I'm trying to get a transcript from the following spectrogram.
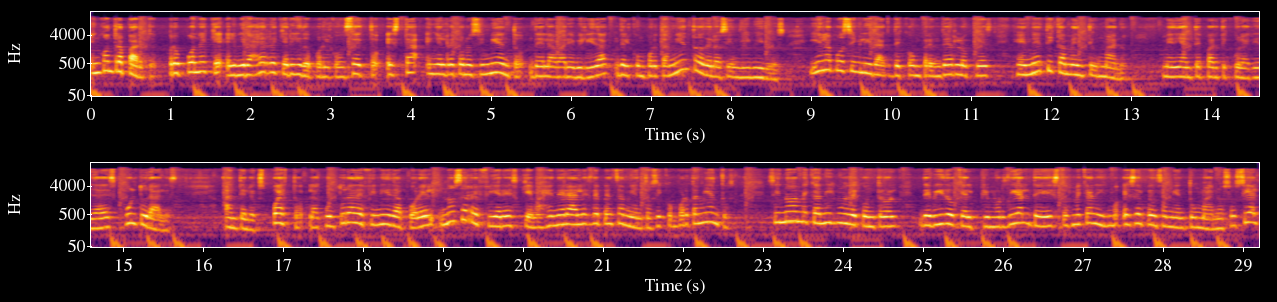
En contraparte, propone que el viraje requerido por el concepto está en el reconocimiento de la variabilidad del comportamiento de los individuos y en la posibilidad de comprender lo que es genéticamente humano mediante particularidades culturales ante lo expuesto, la cultura definida por él no se refiere a esquemas generales de pensamientos y comportamientos, sino a mecanismos de control debido a que el primordial de estos mecanismos es el pensamiento humano, social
